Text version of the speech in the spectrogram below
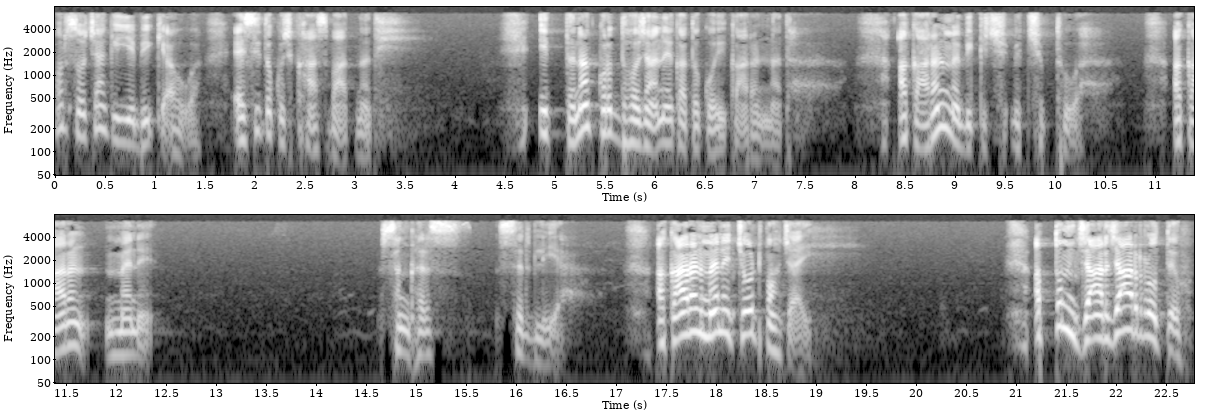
और सोचा कि यह भी क्या हुआ। ऐसी तो कुछ खास बात ना थी। इतना क्रुद्ध हो जाने का तो कोई कारण ना था। अकारण में भी विक्षिप्त हुआ। अकारण मैंने संघर्ष सिर लिया। अकारण मैंने चोट पहुंचाई। अब तुम जार जार रोते हो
